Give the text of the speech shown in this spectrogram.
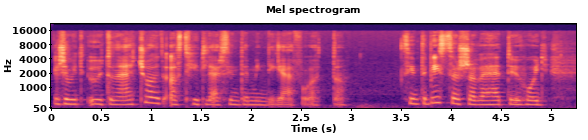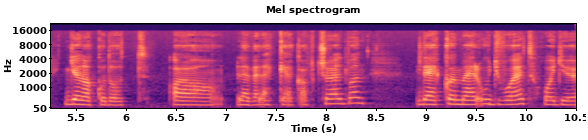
és amit ő tanácsolt, azt Hitler szinte mindig elfogadta. Szinte biztosra vehető, hogy gyanakodott a levelekkel kapcsolatban, de ekkor már úgy volt, hogy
